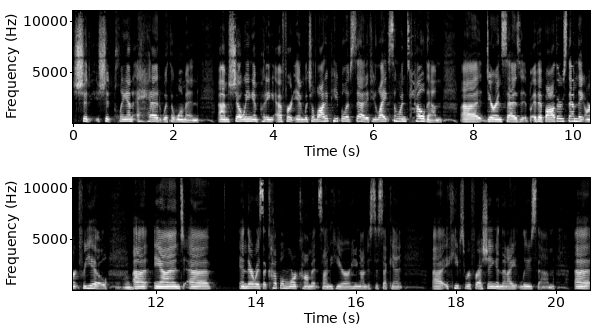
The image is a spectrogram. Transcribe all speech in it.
should should plan ahead with a woman um, showing and putting effort in which a lot of people have said. If you like someone tell them. Uh, darren says if if it bothers them they aren't for you. Uh, and uh, and there was a couple more comments on here. Hang on just a second. Uh, it keeps refreshing and then i lose them. Uh,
